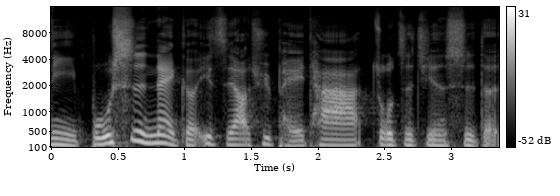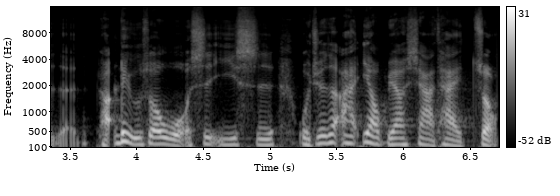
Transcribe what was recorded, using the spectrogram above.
你不是那个一直要去陪他做这件事的人，好，例如说我是医师，我觉得啊要不要下太重？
